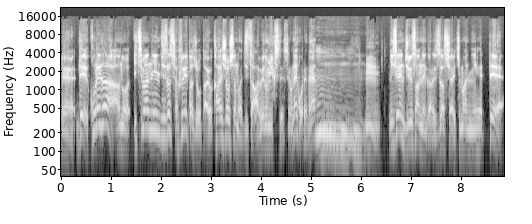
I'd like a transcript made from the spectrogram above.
えー、でこれがあの1万人自殺者増えた状態を解消したのは実はアベノミクスですよねこれね。うん、2013年から自殺者1万人減って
